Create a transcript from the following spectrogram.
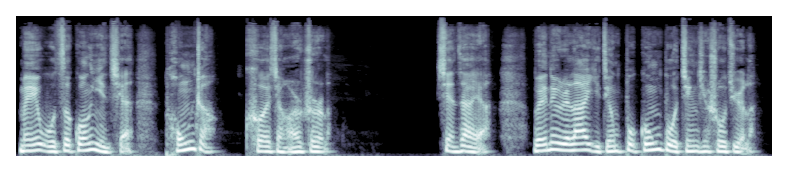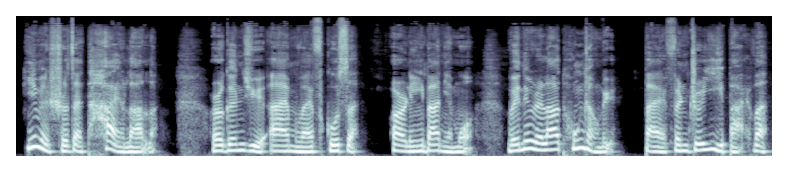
没物资光印钱，通胀可想而知了。现在呀，委内瑞拉已经不公布经济数据了，因为实在太烂了。而根据 IMF 估算，二零一八年末委内瑞拉通胀率百分之一百万。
